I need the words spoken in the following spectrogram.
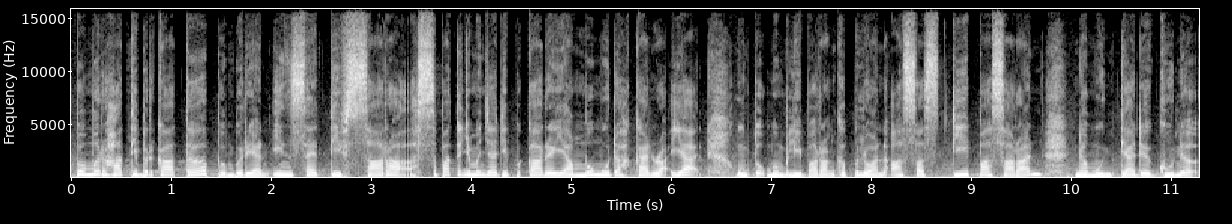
Pemerhati berkata pemberian insentif SARA sepatutnya menjadi perkara yang memudahkan rakyat untuk membeli barang keperluan asas di pasaran namun tiada guna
